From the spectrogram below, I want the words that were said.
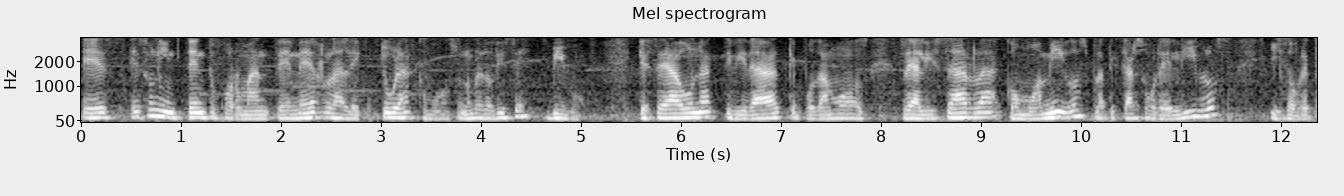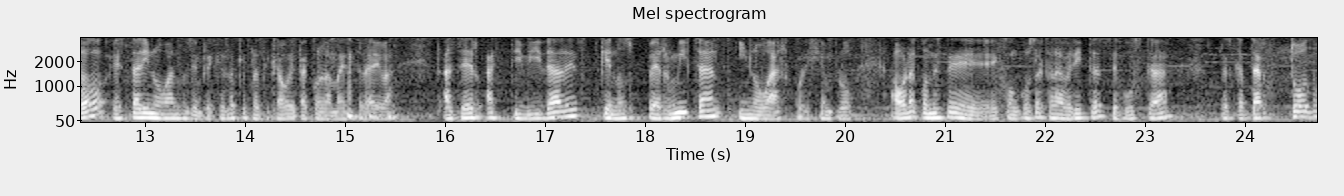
es, es un intento por mantener la lectura, como su nombre lo dice, vivo. Que sea una actividad que podamos realizarla como amigos, platicar sobre libros y sobre todo estar innovando siempre, que es lo que platicaba ahorita con la maestra Eva. Hacer actividades que nos permitan innovar. Por ejemplo, Ahora con este concurso de calaveritas se busca rescatar todo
